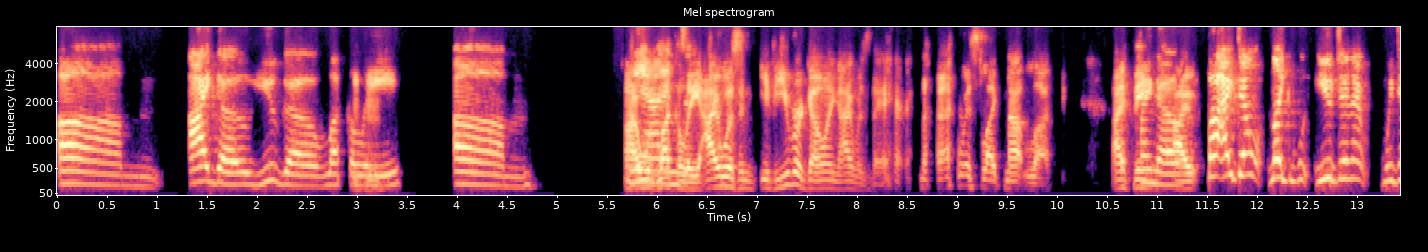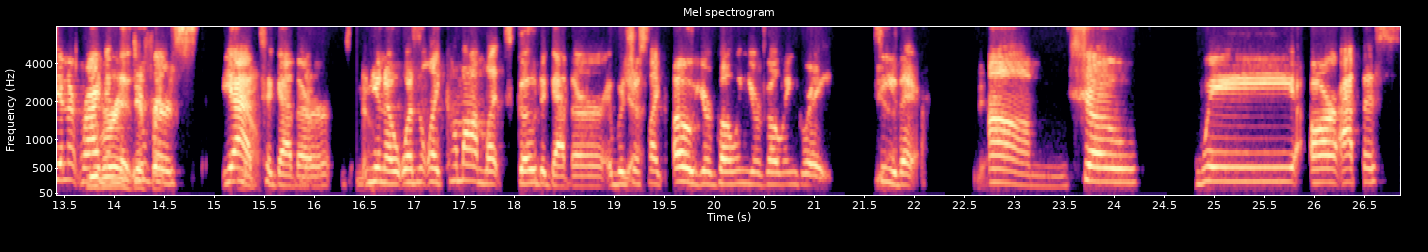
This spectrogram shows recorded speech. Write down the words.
Um, I go, you go. Luckily, um, I would, and- luckily, I wasn't. If you were going, I was there. I was like not luck. I think I know, I, but I don't like you didn't. We didn't ride were in in the different- Ubers. Yeah, No, together. no. You know, it wasn't like, come on, let's go together. It was Yeah. just like, oh, you're going, you're going, great. See Yeah. you there. Yeah. Um, so we are at this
